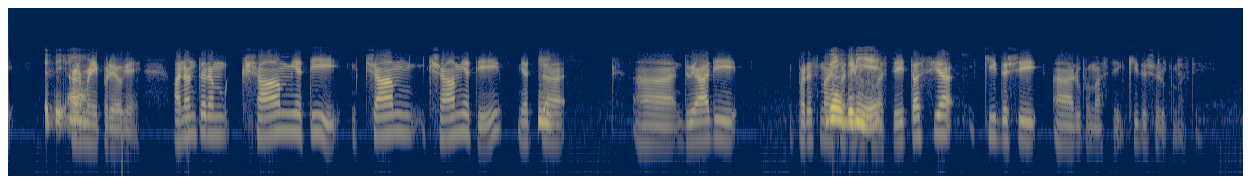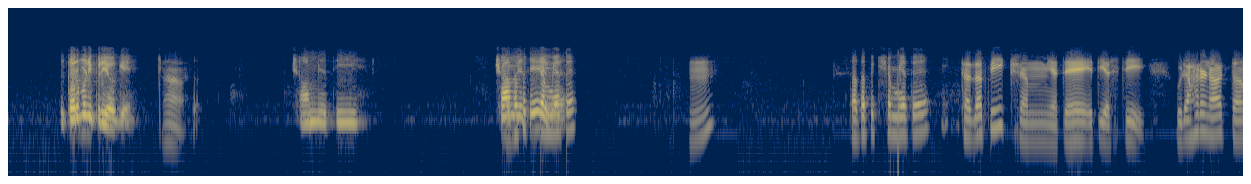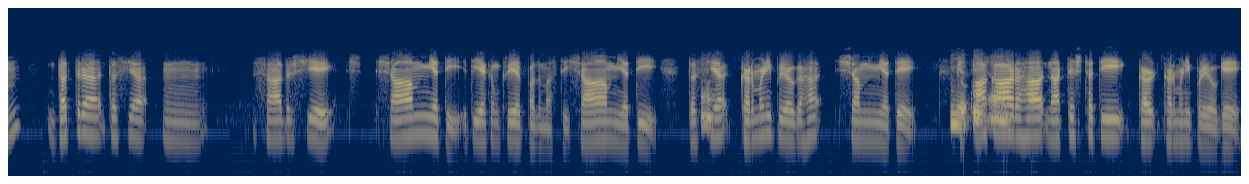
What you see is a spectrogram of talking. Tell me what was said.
कर्मणि प्रयोगे अनन्तरं क्षाम्यति क्षां क्षाम्यति यत् हम्म. द्व्यादि. परस्मैपदरूपमस्ति तस्य कीदृशी रूपमस्ति कीदृशरूपमस्ति कर्मणि प्रयोगे क्षाम्यति क्षाम्यते क्षम्यते हम्म? तदपि क्षम्यते तदपि क्षम्यते इति अस्ति उदाहरणार्थं तत्र तस्य सादृश्ये शाम्यति इति एकं क्रियापदमस्ति शाम्यति तस्य कर्मणि प्रयोगः शम्यते। क्षम्यते, आकारः न तिष्ठति कर् कर्मणि प्रयोगे।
